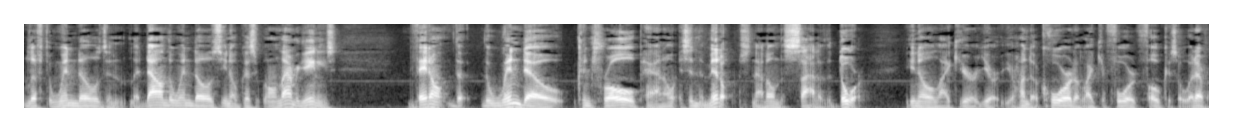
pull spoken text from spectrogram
lift the windows and let down the windows. You know because on Lamborghinis they don't the the window control panel is in the middle. It's not on the side of the door. You know, like your your your Honda Accord or like your Ford Focus or whatever.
